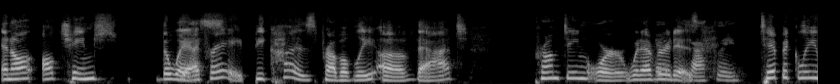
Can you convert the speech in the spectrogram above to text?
and i'll i'll change the way yes. i pray because probably of that prompting or whatever exactly. it is exactly typically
